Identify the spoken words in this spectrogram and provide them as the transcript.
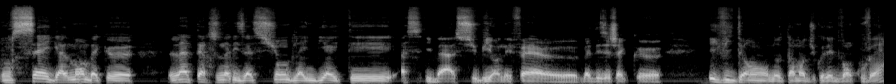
On sait également ben, que l'intersonnalisation de la NBA a été ben, a subi en effet euh, ben, des échecs euh, évidents, notamment du côté de Vancouver.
